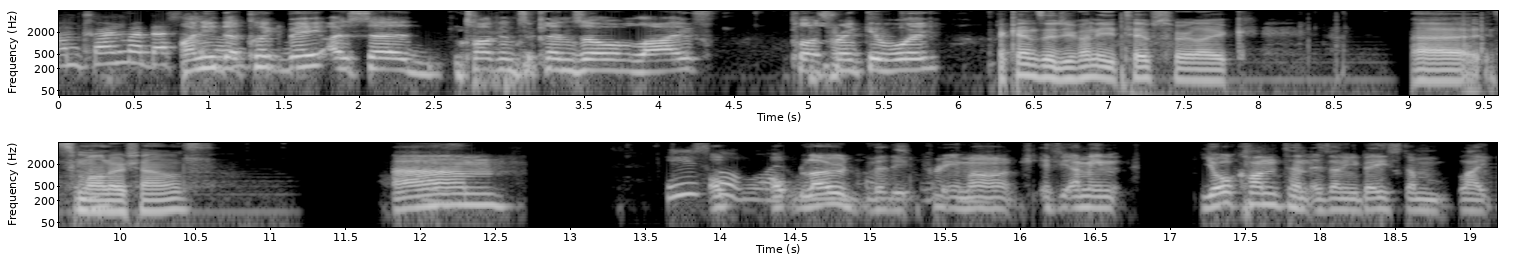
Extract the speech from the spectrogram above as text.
I'm trying my best. I to need that clickbait. I said talking to Kenzo live, plus rank giveaway. Kenzo, do you have any tips for like uh smaller channels? Um, He's up, got like upload 1.6 video pretty much. If you, I mean, your content is only based on like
